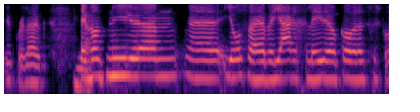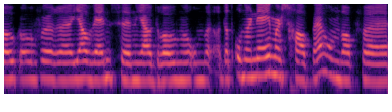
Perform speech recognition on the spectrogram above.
Superleuk. Ja. Hey, want nu, um, uh, Jos, we hebben jaren geleden ook al wel eens gesproken over uh, jouw wensen en jouw dromen. Om de, dat ondernemerschap, hè, om dat uh,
